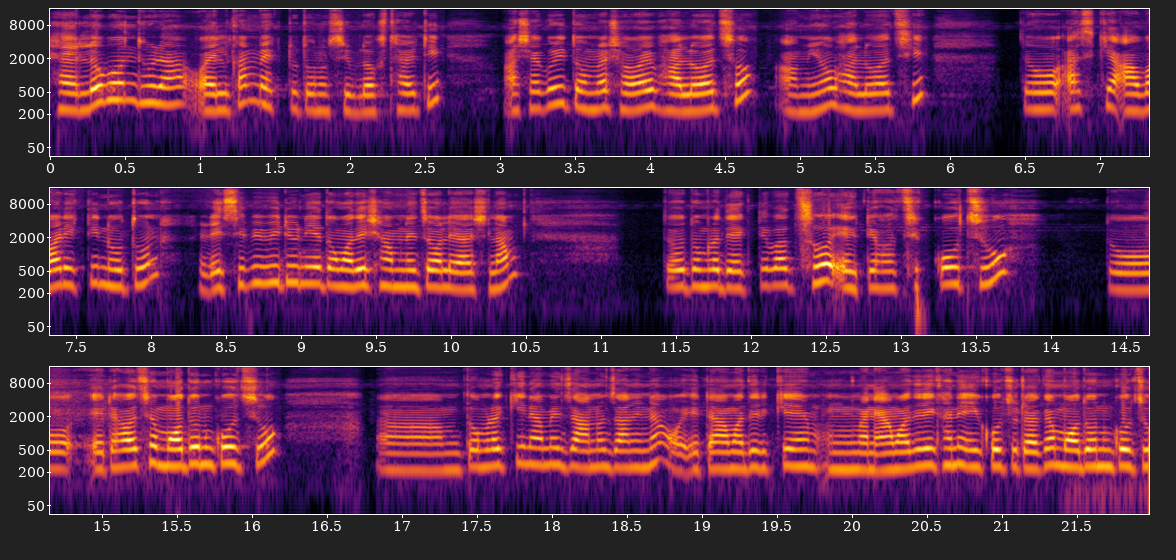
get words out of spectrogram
হ্যালো বন্ধুরা, welcome back to Tanushree vlogs thirty. আশা করি তোমরা সবাই ভালো আছো, আমিও ভালো আছি। তো আজকে আবার একটি নতুন রেসিপি ভিডিও নিয়ে তোমাদের সামনে চলে আসলাম। তো তোমরা দেখতে পাচ্ছ, এটা হচ্ছে কচু। তো এটা হচ্ছে মদন কচু। তোমরা কি নামে জানো জানি না এটা আমাদেরকে মানে আমাদের এখানে এই কচুটাকে মদন কচু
